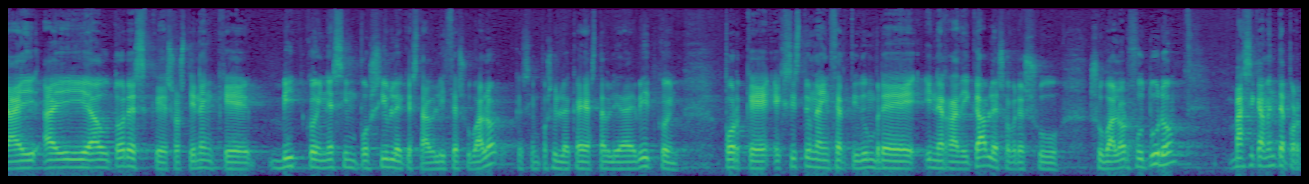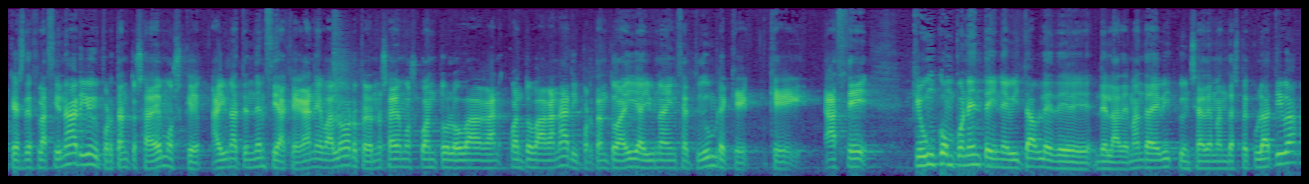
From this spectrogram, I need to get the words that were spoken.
Hay, autores que sostienen que Bitcoin es imposible que estabilice su valor, que es imposible que haya estabilidad de Bitcoin, porque existe una incertidumbre inerradicable sobre su, valor futuro, básicamente porque es deflacionario y por tanto sabemos que hay una tendencia a que gane valor, pero no sabemos cuánto, lo va, a, cuánto va a ganar y por tanto ahí hay una incertidumbre que, hace que un componente inevitable de, la demanda de Bitcoin sea demanda especulativa.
